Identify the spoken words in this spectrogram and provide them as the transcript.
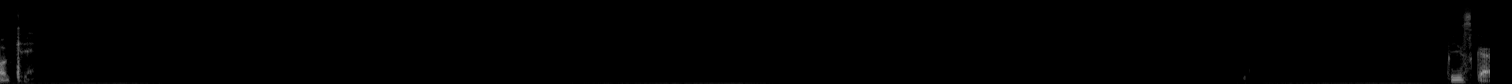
Okay. This guy.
